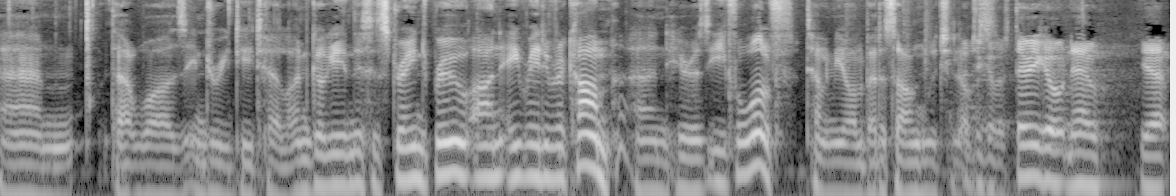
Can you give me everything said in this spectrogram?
Um, that was Injury Detail. I'm gugai and this is Strange Brew on 8radio.com. And here is Aoife Wolf telling me all about a song which he loves. There you go now. Yeah.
